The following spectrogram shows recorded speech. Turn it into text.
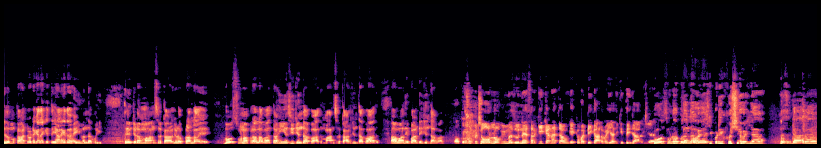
ਜਦੋਂ ਮਕਾਨ ਟੁੱਟ ਗਿਆ ਤਾਂ ਕਿੱਥੇ ਜਾਣਗੇ ਤਾਂ ਹੈ ਹੀ ਬੰਦਾ ਕੋਈ। ਤੇ ਜਿਹੜਾ ਮਾਨ ਸਰਕਾਰ ਜਿਹੜਾ ਉਪਰਾਲਾ ਹੈ ਬਹੁਤ ਸੋਹਣਾ ਉਪਰਾਲਾ ਵਾ ਤਾਂ ਹੀ ਅਸੀਂ ਜਿੰਦਾਬਾਦ ਮਾਨ ਸਰਕਾਰ ਜਿੰਦਾਬਾਦ ਆਮ ਆਦਮੀ ਪਾਰਟੀ ਜਿੰਦਾਬਾਦ। ਤਾਂ ਬਿਲਕੁਲ ਕੁਝ ਹੋਰ ਲੋਕ ਵੀ ਮੌਜੂਦ ਨੇ ਸਰ ਕੀ ਕਹਿਣਾ ਚਾਹੋਗੇ? ਇੱਕ ਵੱਡੀ ਕਾਰਵਾਈ ਅੱਜ ਕੀਤੀ ਜਾ ਰਹੀ ਹੈ। ਬਹੁਤ ਸੋਹਣਾ ਉਪਰਾਲਾ ਹੋਇਆ ਜੀ ਬੜੀ ਖੁਸ਼ੀ ਹੋਈ ਆ ਕਿ ਸਰਕਾਰ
